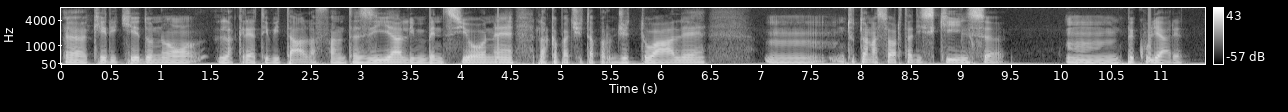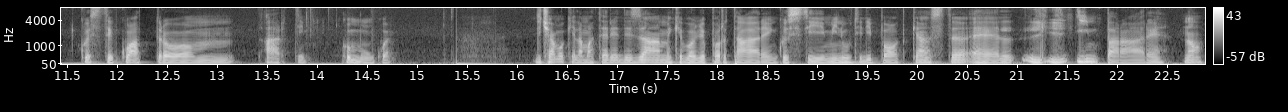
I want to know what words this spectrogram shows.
eh, che richiedono la creatività, la fantasia, l'invenzione, la capacità progettuale, mm, tutta una sorta di skills mh, mm, peculiari queste quattro mh, mm, arti. Comunque, diciamo che la materia d'esame che voglio portare in questi minuti di podcast è l'imparare, no?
